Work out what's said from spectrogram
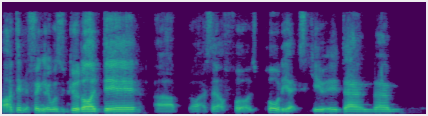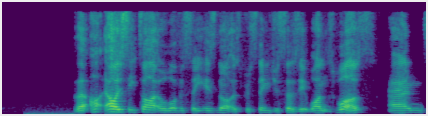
I didn't think it was a good idea. Uh, like I said, I thought it was poorly executed, and um, the IC title obviously is not as prestigious as it once was, and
